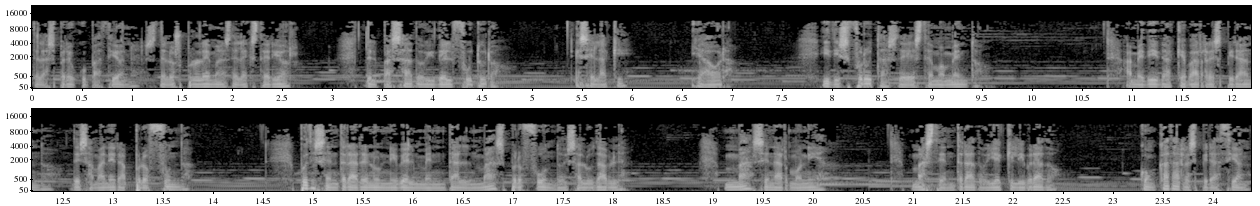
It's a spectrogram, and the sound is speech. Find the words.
de las preocupaciones, de los problemas del exterior, del pasado y del futuro. Es el aquí y ahora. Y disfrutas de este momento a medida que vas respirando de esa manera profunda, puedes entrar en un nivel mental más profundo y saludable, más en armonía, más centrado y equilibrado con cada respiración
